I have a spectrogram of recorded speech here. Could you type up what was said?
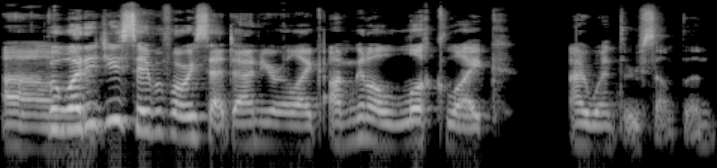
Um, but what did you say before we sat down? You were like, "I'm gonna look like I went through something."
